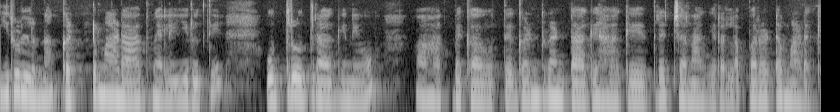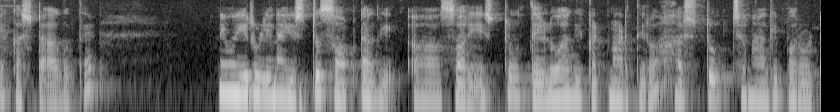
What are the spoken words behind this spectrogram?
ಈರುಳ್ಳನ್ನು ಕಟ್ ಮಾಡಾದಮೇಲೆ ಈ ರೀತಿ ಉದ್ರ ಉದ್ರಾಗಿ ನೀವು ಹಾಕಬೇಕಾಗುತ್ತೆ. ಗಂಟು ಗಂಟಾಗಿ ಹಾಗೆ ಇದ್ದರೆ ಚೆನ್ನಾಗಿರಲ್ಲ. ಪರೋಟ ಮಾಡೋಕ್ಕೆ ಕಷ್ಟ ಆಗುತ್ತೆ. ನೀವು ಈರುಳ್ಳಿನ ಎಷ್ಟು ಸಾಫ್ಟಾಗಿ ಸಾರಿ ಎಷ್ಟು ತೆಳುವಾಗಿ ಕಟ್ ಮಾಡ್ತೀರೋ ಅಷ್ಟು ಚೆನ್ನಾಗಿ ಪರೋಟ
